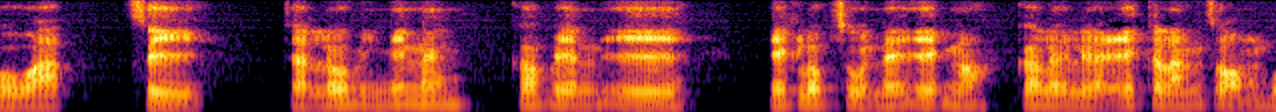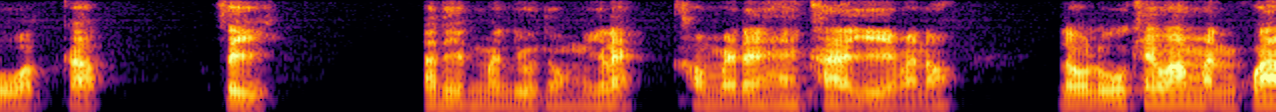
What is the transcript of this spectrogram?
บวกสี่จัดรูปอีกนิดนึง ก็เป็น e x ลบศูนย์ได้ x เนาะ ก็เลยเหลือ x กำลังสองบวกกับสี่ ประเด็นมันอยู่ตรงนี้แหละ เขาไม่ได้ให้ค่า a มาเนาะเรารู้แค่ว่ามันคว่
